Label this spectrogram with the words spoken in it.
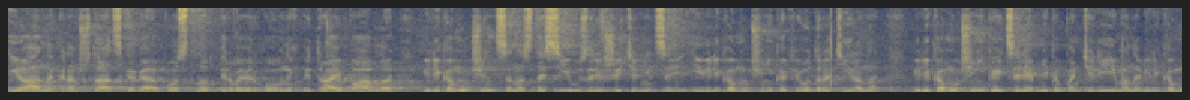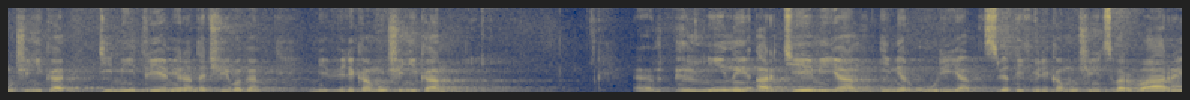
Иоанна Кронштадтского, апостолов первоверховных Петра и Павла, великомученицы Анастасию Зарешительницы и великомученика Феодора Тирана, великомученика и целебника Пантелеимона, великомученика Дмитрия Мироточивого, ми- великомученика Мины Артемия и Меркурия, святых великомучениц Варвары,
